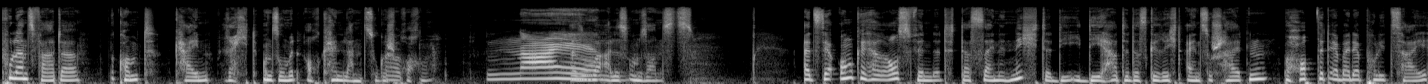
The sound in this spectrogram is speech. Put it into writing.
Pulans Vater bekommt kein Recht und somit auch kein Land zugesprochen. Nein. Also war alles umsonst. Als der Onkel herausfindet, dass seine Nichte die Idee hatte, das Gericht einzuschalten, behauptet er bei der Polizei,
